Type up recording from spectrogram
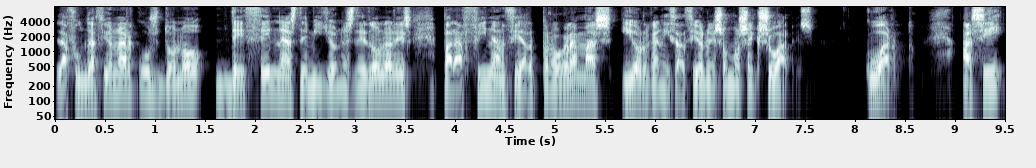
la Fundación Arcus donó decenas de millones de dólares para financiar programas y organizaciones homosexuales. Cuarto, Así,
